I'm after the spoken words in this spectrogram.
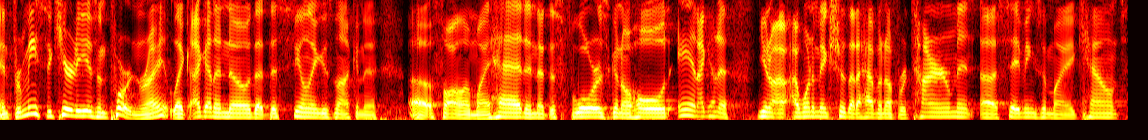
and for me, security is important, right? Like I got to know that this ceiling is not going to uh, fall on my head, and that this floor is going to hold, and I got to, you know, I, I want to make sure that I have enough retirement uh, savings in my account.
